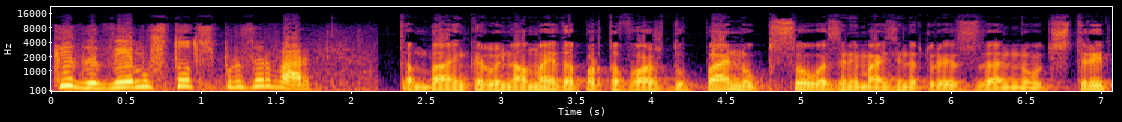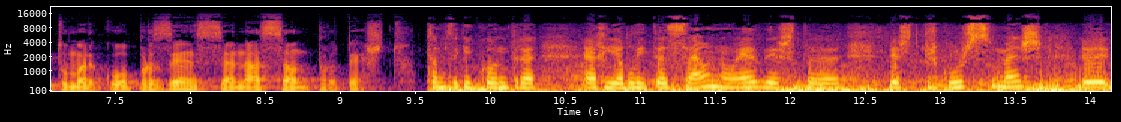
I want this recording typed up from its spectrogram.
que devemos todos preservar. Também Carolina Almeida, porta-voz do PANO, Pessoas, Animais e Natureza no Distrito, marcou a presença na ação de protesto. Estamos aqui contra a reabilitação, não é, deste, deste percurso, mas eh,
